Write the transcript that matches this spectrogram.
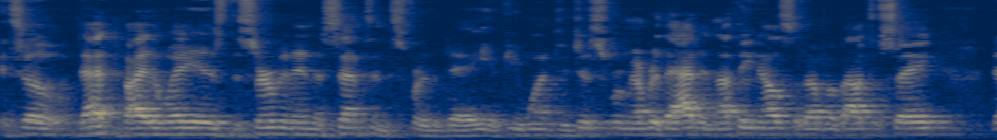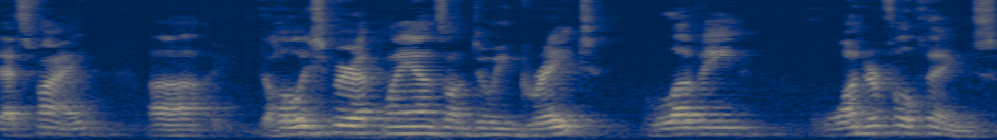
And so, that, by the way, is the sermon in a sentence for the day. If you want to just remember that and nothing else that I'm about to say, that's fine. Uh, the Holy Spirit plans on doing great, loving, wonderful things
